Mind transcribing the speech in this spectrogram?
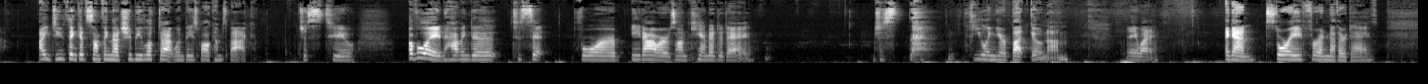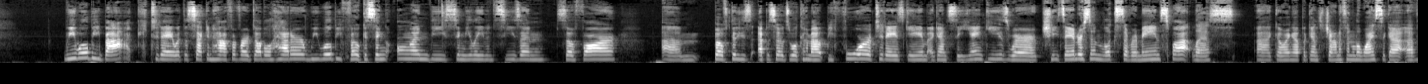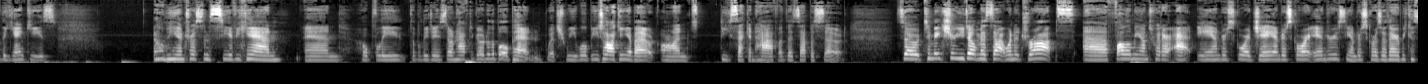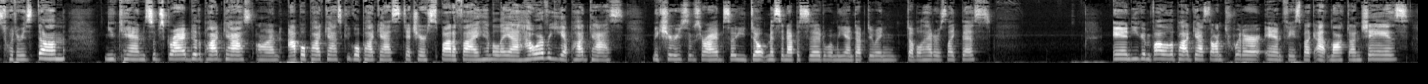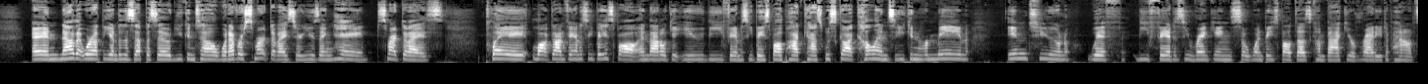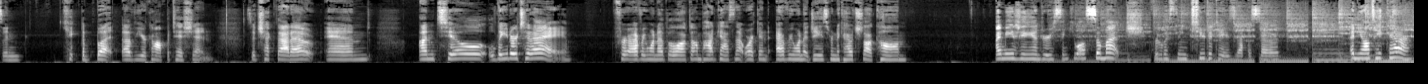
I do think it's something that should be looked at when baseball comes back, just to avoid having to to sit for eight hours on Canada Day, just feeling your butt go numb. Anyway, again, story for another day. We will be back today with the second half of our double header. We will be focusing on the simulated season so far. Um, both these episodes will come out before today's game against the Yankees, where Chase Anderson looks to remain spotless uh, going up against Jonathan Loaisiga of the Yankees. It'll be interesting to see if he can, and hopefully the Blue Jays don't have to go to the bullpen, which we will be talking about on the second half of this episode. So to make sure you don't miss that when it drops, uh, follow me on Twitter at a underscore j underscore Andrews. The underscores are there because Twitter is dumb. You can subscribe to the podcast on Apple Podcasts, Google Podcasts, Stitcher, Spotify, Himalaya, however you get podcasts. Make sure you subscribe so you don't miss an episode when we end up doing double headers like this. And you can follow the podcast on Twitter and Facebook at Locked On Jays. And now that we're at the end of this episode, you can tell whatever smart device you're using, hey, smart device, play Locked On Fantasy Baseball, and that'll get you the Fantasy Baseball podcast with Scott Cullen so you can remain in tune with the fantasy rankings. So when baseball does come back, you're ready to pounce and kick the butt of your competition. So check that out. And until later today, for everyone at the Locked On Podcast Network and everyone at jaysfromthecouch.com, I'm AJ Andrews. Thank you all so much for listening to today's episode. And y'all take care.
